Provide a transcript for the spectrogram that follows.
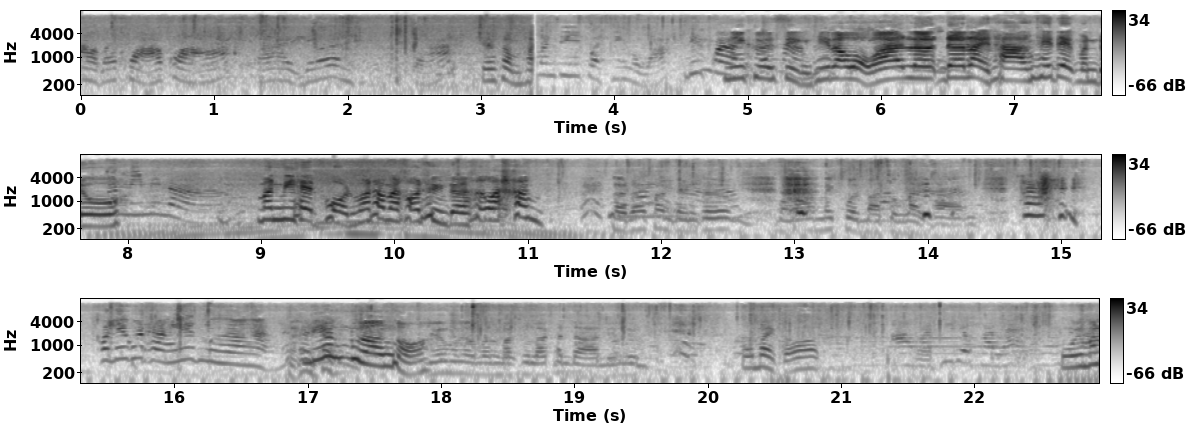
อ้าวไปขวาขวาไปเดินขวาจะสัมภาษณ์มันดีกว่าจริงเหรอวะดีกว่านี่คือสิ่งที่เราบอกว่าเดินเดินไหลทางให้เด็กมันดู นี่ไม่หนามันมีเหตุผลว่าทำไมเขาถึงเดินข้างล่างเราได้คอนเทนต์เพิ่มเพราะว่าไม่ควรมาตรงไหลทางใช่เขาเรียกว่าทางเรียกเมืองอะเรียกเมืองเหรอเรื่องเมืองมันมาทุรกันดารนิดนึงโอ้ my god เอามาที่เดียวกันแล้ว อุ้ยมัน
